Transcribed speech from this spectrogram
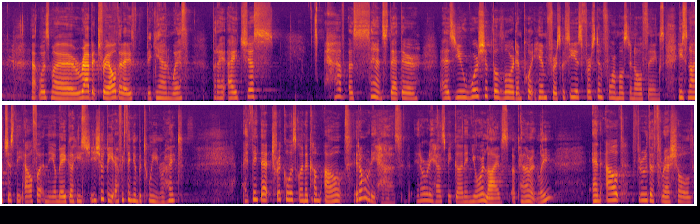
that was my rabbit trail that I began with. But I, I just have a sense that there as you worship the Lord and put Him first, because He is first and foremost in all things. He's not just the Alpha and the Omega, He's, He should be everything in between, right? I think that trickle is going to come out. It already has. It already has begun in your lives, apparently, and out through the threshold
